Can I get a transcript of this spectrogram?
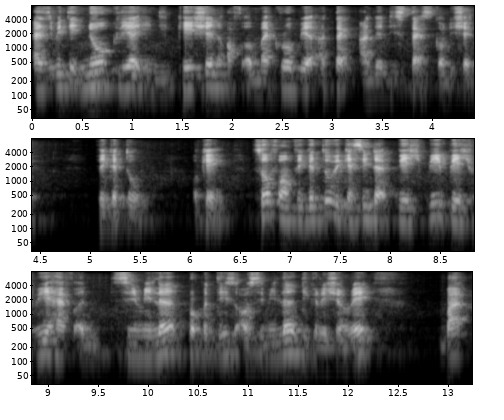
exhibited no clear indication of a microbial attack under this test condition. Figure 2. Okay, so from figure 2, we can see that PHB, PHV have a similar properties or similar degradation rate, but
